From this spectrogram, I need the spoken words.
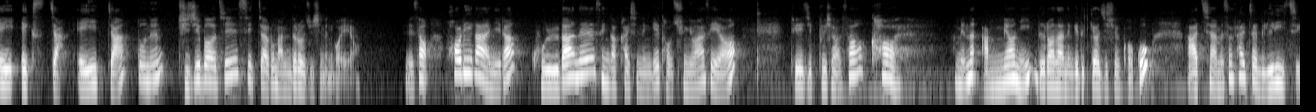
AX자, A자 또는 뒤집어진 C자로 만들어 주시는 거예요. 그래서 허리가 아니라 골반을 생각하시는 게 더 중요하세요. 뒤에 짚으셔서 curl 하면은 앞면이 늘어나는 게 느껴지실 거고 아치 하면서 살짝 release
